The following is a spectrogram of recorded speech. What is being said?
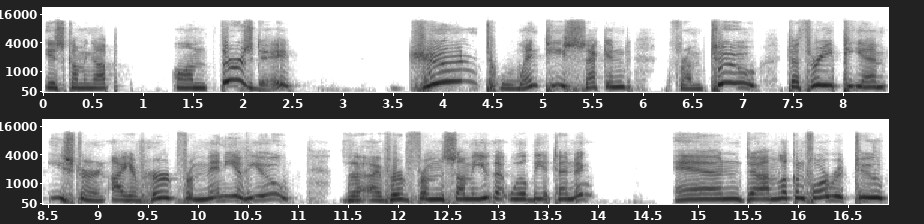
is coming up on Thursday, June 22nd from 2 to 3 p.m. Eastern. I have heard from many of you that I've heard from some of you that will be attending. And I'm looking forward to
